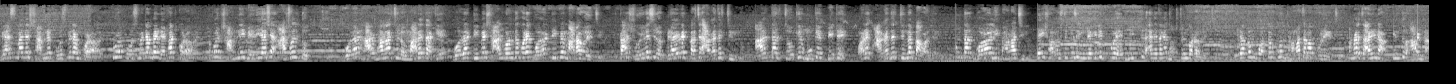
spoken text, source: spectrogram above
ব্যাটসম্যানের সামনে পোস্টমর্টম করা হয়। পুরো পোস্টমর্টমটা রেকর্ড করা হয়। তখন সামনে বেরিয়ে আসে আসল তথ্য। গোলার হাড় ভাঙা ছিল। মারে তাকে গোলার টিপে শ্বাস বন্ধ করে গোলার টিপে মারা হয়েছে। তার শরীরে ছিল প্রাইভেট পাশে আঘাতের চিহ্ন। আর তার চোখে, মুখে, পেটে অনেক আঘাতের চিহ্ন পাওয়া যায়। এবং তার গোড়ালি ভাঙা ছিল। এই সমস্ত কিছু ইন্ডিকেটিভ করে মৃত্যুর আগে তাকে ধর্ষণ করা হয়েছে। এরকম কতক্ষণ ধামাচাপা পড়ে গেছে আমরা জানি না কিন্তু আর না।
